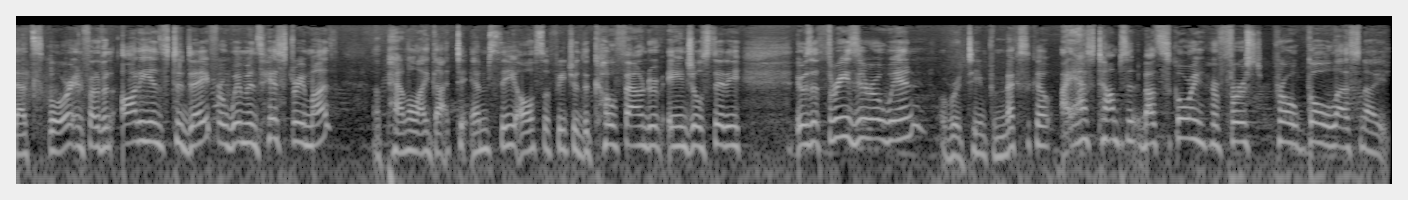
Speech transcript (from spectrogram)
that score in front of an audience today for Women's History Month. A panel I got to MC also featured the co-founder of Angel City. It was a 3-0 win over a team from Mexico. I asked Thompson about scoring her first pro goal last night.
